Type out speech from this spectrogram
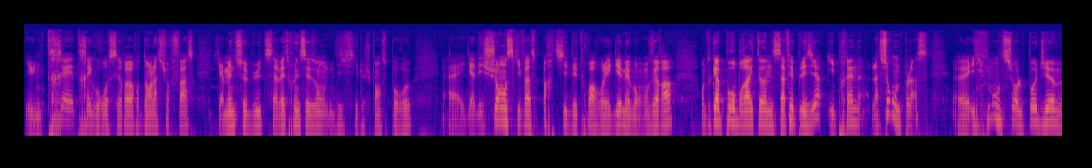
Il y a une très très grosse erreur dans la surface qui amène ce but. Ça va être une saison difficile, je pense, pour eux. Euh, il y a des chances qu'ils fassent partie des trois relégués, mais bon, on verra. En tout cas, pour Brighton, ça fait plaisir. Ils prennent la seconde place. Euh, ils montent sur le podium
